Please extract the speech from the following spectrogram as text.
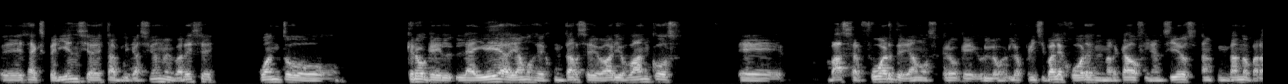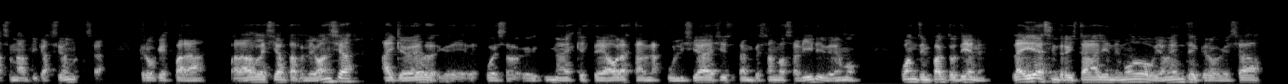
es la experiencia de esta aplicación, me parece, cuánto, creo que la idea, digamos, de juntarse de varios bancos eh, va a ser fuerte, digamos, creo que los principales jugadores del mercado financiero se están juntando para hacer una aplicación, o sea, creo que es para, para darle cierta relevancia hay que ver eh, después, eh, una vez que esté, ahora están las publicidades y eso está empezando a salir y veremos cuánto impacto tiene. La idea es entrevistar a alguien de modo, obviamente, creo que ya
